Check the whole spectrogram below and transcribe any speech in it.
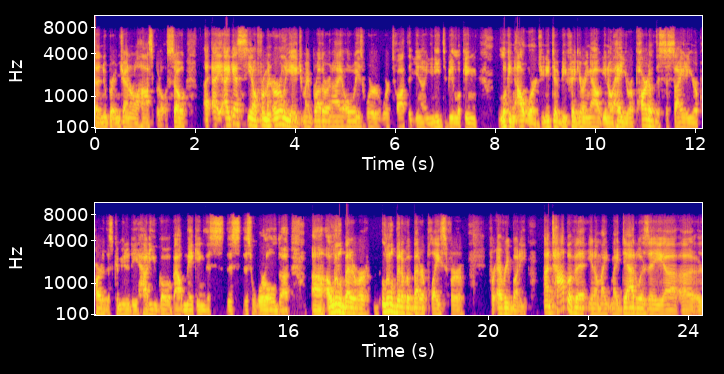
uh, New Britain General Hospital. So I, I, I, guess you know from an early age, my brother and I always were were taught that you know you need to be looking looking outwards. You need to be figuring out, you know, hey, you're a part of this society, you're a part of this community. How do you go about making this this this world a little better, a little bit of a better place for for everybody? On top of it, you know, my, my dad was a uh, uh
